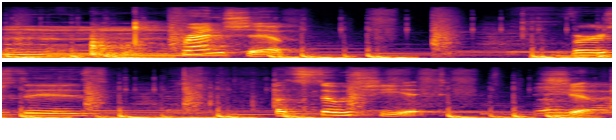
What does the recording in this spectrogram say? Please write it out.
Hmm. Friendship versus associate ship.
